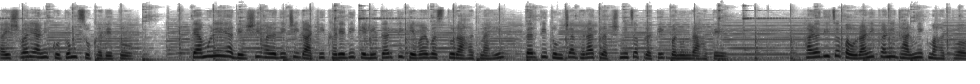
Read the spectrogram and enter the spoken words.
ऐश्वर आणि कुटुंब सुख देतो. त्यामुळे या दिवशी हळदीची गाठी खरेदी केली तर ती केवळ वस्तू राहत नाही तर ती तुमच्या घरात लक्ष्मीचं प्रतीक बनून राहते. हळदीचं पौराणिक आणि धार्मिक महत्त्व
